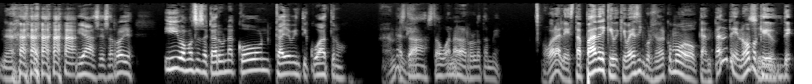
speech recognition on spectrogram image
Ya, se desarrolla. Y vamos a sacar una con Calle 24. Ándale. Está, está buena la rola también. Órale, está padre que, que vayas a incursionar como cantante, ¿no? Porque Sí. de-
